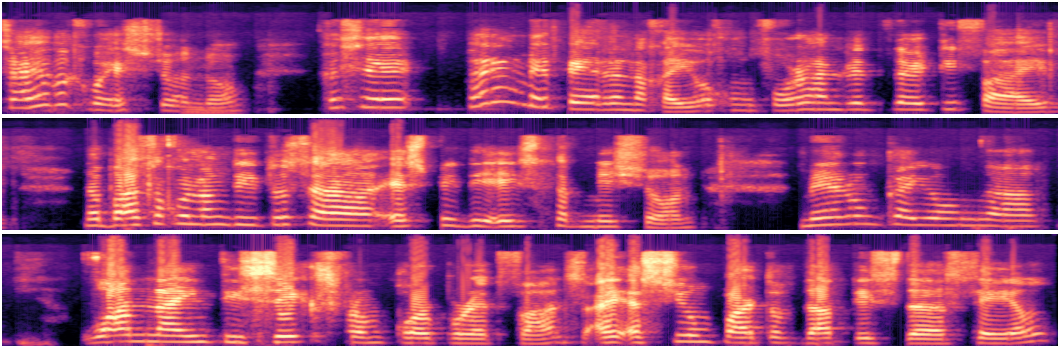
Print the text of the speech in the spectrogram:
So I have a question, no? Kasi parang may pera na kayo kung 435. Nabasa ko lang dito sa SPDA submission, meron kayong ah, 196 from corporate funds. I assume part of that is the sale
